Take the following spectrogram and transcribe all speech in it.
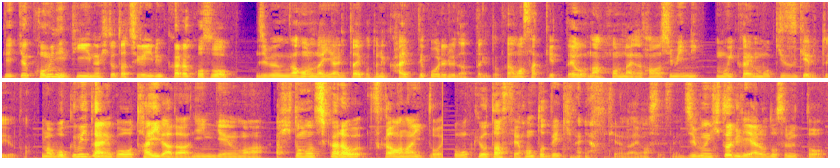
結局コミュニティの人たちがいるからこそ自分が本来やりたいことに帰ってこれるだったりとか、まあ、さっき言ったような本来の楽しみにもう一回も気づけるというか、まあ、僕みたいにこう平らな人間は人の力を使わないと目標達成本当できないなっていうのがありましてですね、自分一人でやろうとすると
